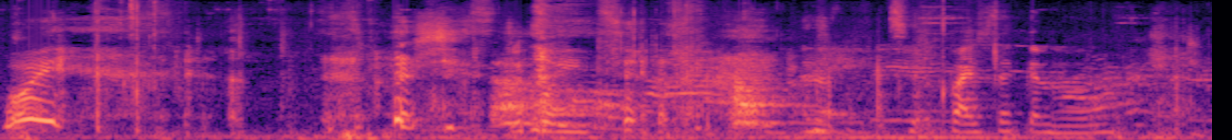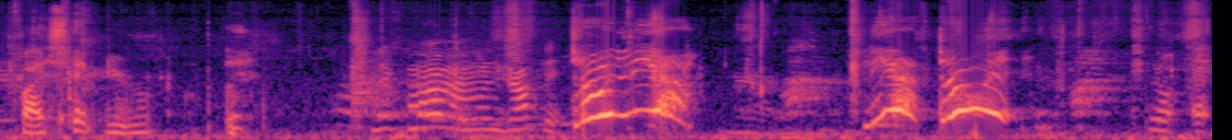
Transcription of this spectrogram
Boy! She's doing it. Five second rule. Five second. rule. Look, mom, I'm gonna drop it. Throw it, Leah! Leah, throw it!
